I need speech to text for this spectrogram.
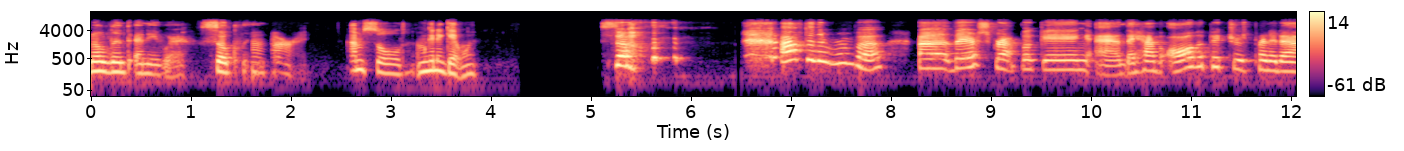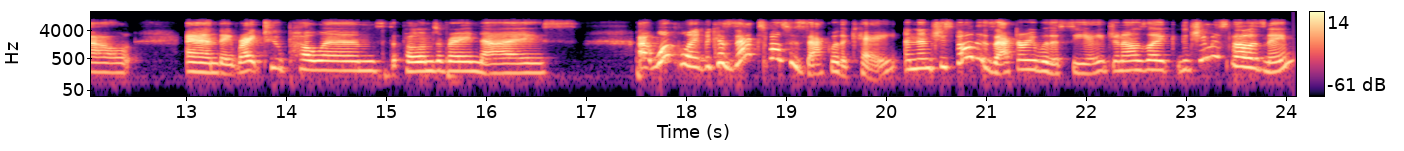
no lint anywhere, so clean." All right. I'm sold. I'm gonna get one. So after the Roomba, uh, they're scrapbooking and they have all the pictures printed out and they write two poems. The poems are very nice. At one point, because Zach spells his Zach with a K, and then she spelled his Zachary with a CH, and I was like, did she misspell his name?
